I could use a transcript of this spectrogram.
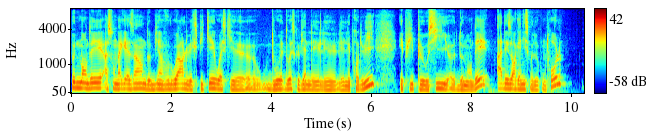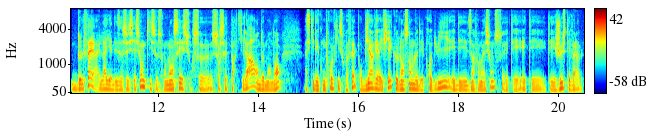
peut demander à son magasin de bien vouloir lui expliquer où est-ce d'où est-ce que viennent les, produits, et puis peut aussi demander à des organismes de contrôle de le faire. Et là, il y a des associations qui se sont lancées sur, ce, sur cette partie-là en demandant à ce qu'il y ait des contrôles qui soient faits pour bien vérifier que l'ensemble des produits et des informations étaient, justes et valables.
